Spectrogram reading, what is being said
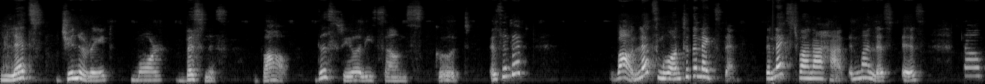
let's generate more business. Wow, this really sounds good, isn't it? Wow, let's move on to the next then. The next one I have in my list is now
